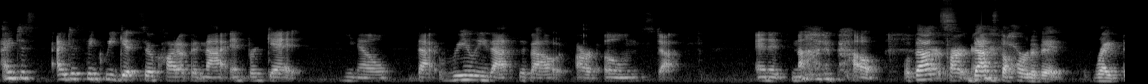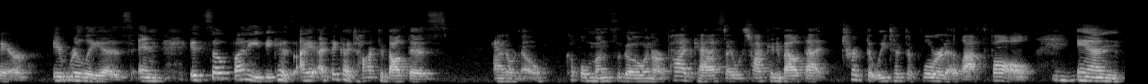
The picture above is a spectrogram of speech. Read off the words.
I just I just think we get so caught up in that and forget, you know, that really that's about our own stuff. And it's not about Well, that's our partner. that's the heart of it right there. It really is, and it's so funny because I, I think I talked about this. I don't know, a couple months ago in our podcast, I was talking about that trip that we took to Florida last fall, Mhm. and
